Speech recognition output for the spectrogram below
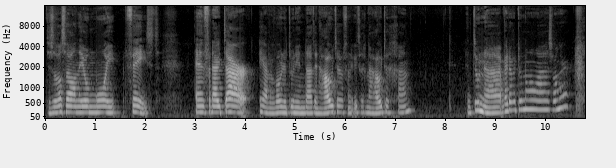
dus dat was wel een heel mooi feest. En vanuit daar, ja, we woonden toen inderdaad in Houten, van Utrecht naar Houten gegaan. En toen, eh, werden we toen al eh, zwanger?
